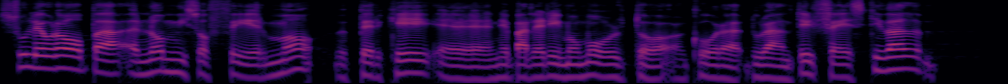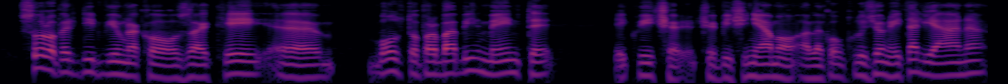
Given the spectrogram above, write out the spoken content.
Sull'Europa eh, non mi soffermo perché eh, ne parleremo molto ancora durante il festival, solo per dirvi una cosa, che eh, molto probabilmente, e qui ci avviciniamo alla conclusione italiana,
